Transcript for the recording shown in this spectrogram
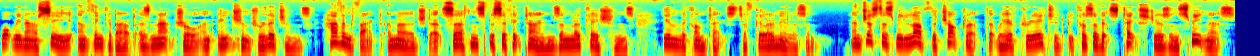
What we now see and think about as natural and ancient religions have in fact emerged at certain specific times and locations in the context of colonialism. And just as we love the chocolate that we have created because of its textures and sweetness,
